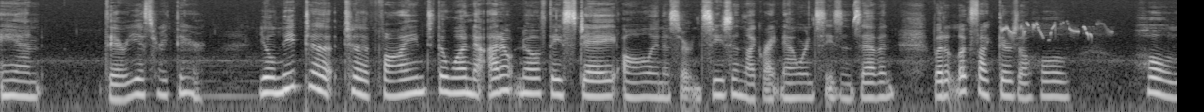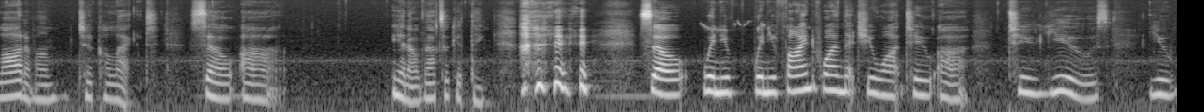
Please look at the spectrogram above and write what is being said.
and there he is right there. You'll need to, to find the one. Now, I don't know if they stay all in a certain season, like right now we're in season seven, but it looks like there's a whole, whole lot of them to collect. So, uh, you know, that's a good thing. so when you when you find one that you want to uh, to use, you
